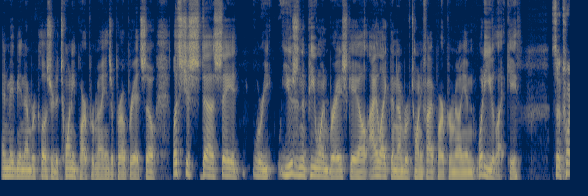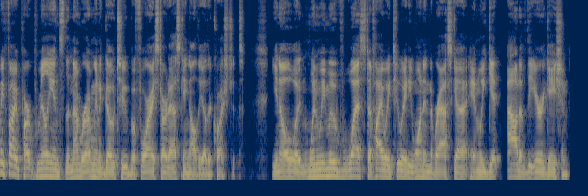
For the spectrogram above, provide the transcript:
and maybe a number closer to 20 part per million is appropriate. So let's just uh, say we're using the P1 Bray scale. I like the number of 25 part per million. What do you like, Keith? So 25 part per million is the number I'm going to go to before I start asking all the other questions. You know, when, when we move west of Highway 281 in Nebraska and we get out of the irrigation,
